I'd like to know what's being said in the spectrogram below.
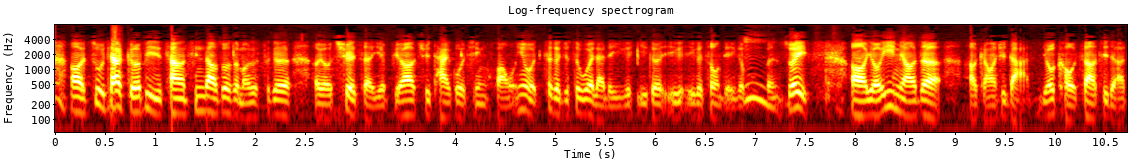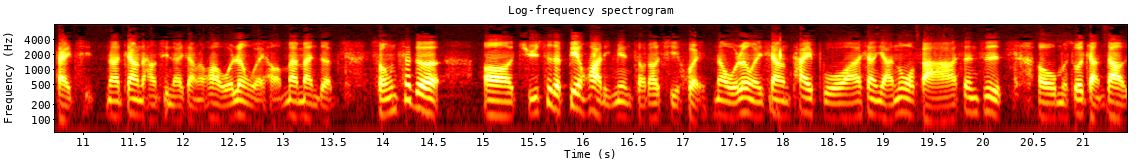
哦住家隔壁常常听到说什么这个有确诊，也不要去太过惊慌，因为我这个就是未来的一个一个一个一个重点一个部分。所以哦有疫苗的啊赶快去打，有口罩记得要戴紧。那这样的行情来讲的话，我认为哈慢慢的从这个。呃，局势的变化里面找到机会。那我认为像泰博啊，像亚诺法啊，甚至呃，我们所讲到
